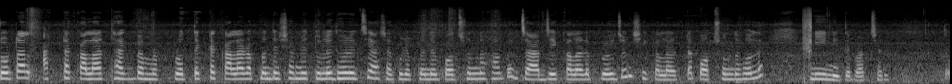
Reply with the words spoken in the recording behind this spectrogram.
টোটাল আটটা কালার থাকবে। আমরা প্রত্যেকটা কালার আপনাদের সামনে তুলে ধরেছি। আশা করি আপনাদের পছন্দ হবে। যার যে কালারের প্রয়োজন সেই কালারটা পছন্দ হলে নিয়ে নিতে পারছেন। তো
